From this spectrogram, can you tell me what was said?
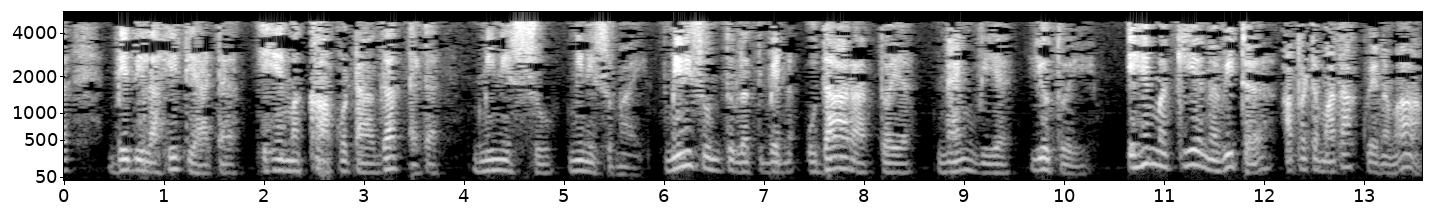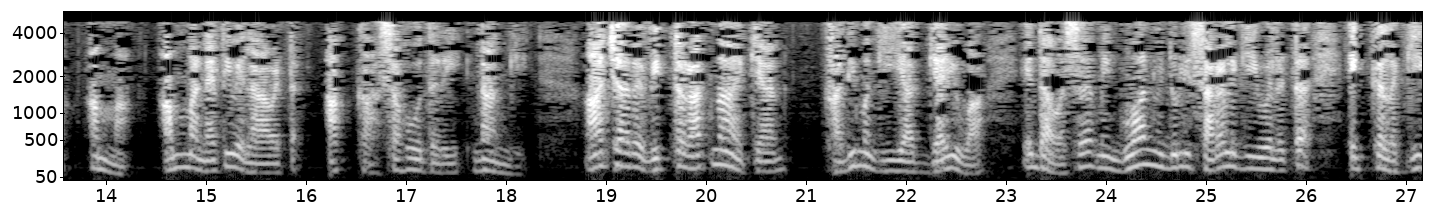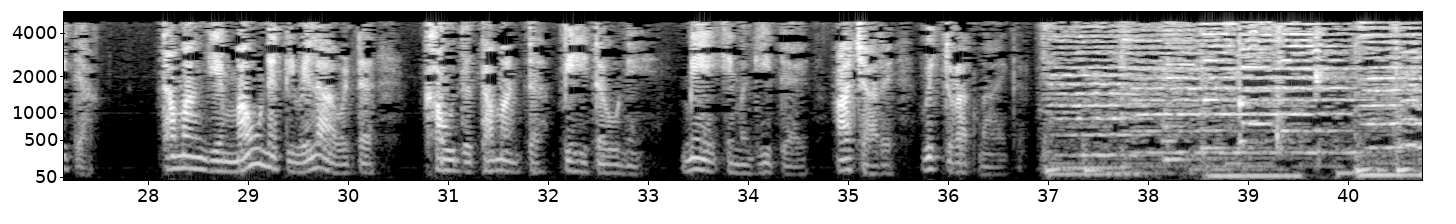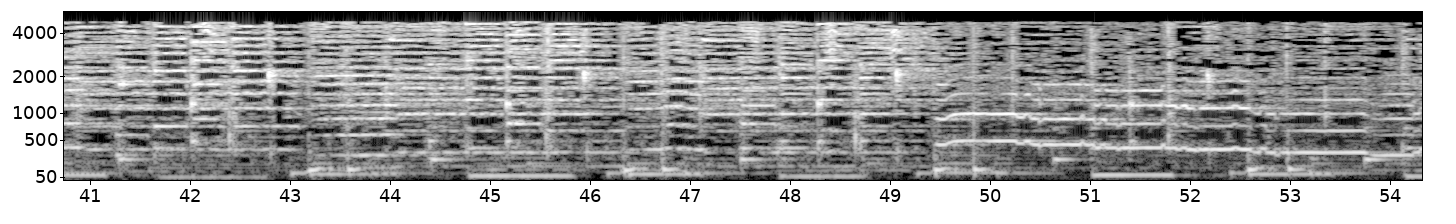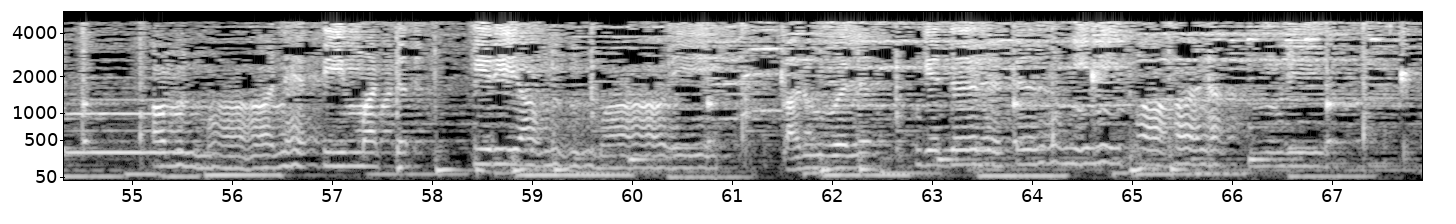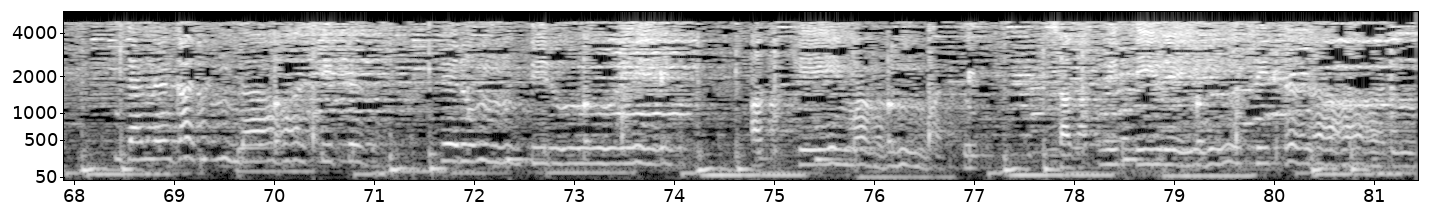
බෙදිලා හිටියට එහෙම කාකොටා ගත්තට මිනිස්සු මිනිසුමයි. මිනිසුන් තුල තිබෙන උදාරත්වය නැංවිය යුතුයි. එහෙම කියන විට අපට මතක් වෙනවා අම්මා. අම්මා නැති වෙලාවට අක්කා සහෝදරි නංගි. ආචාර්ය වික්ටර් රත්නායකයන් කදිම ගීයක් ගැයුවා ඒ දවස මේ ගුවන් විදුලි සරල ගී වලට එක්කල ගීතයක්. තමන්ගේ මව් නැති වෙලාවට කවුද තමන්ට පිහිට වුනේ? මේ එම ගීතයයි ආචාර්ය වික්ටර් රත්නායක. අම්මා නැති මට කිරියම්මාවි කරුවල ගෙදරට මිනි පානන්දි දැනගන්දා සිට පෙරුම් පිරුවේ. අක්කේ මං මතු සක්විතිවේ සිතලාදු.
